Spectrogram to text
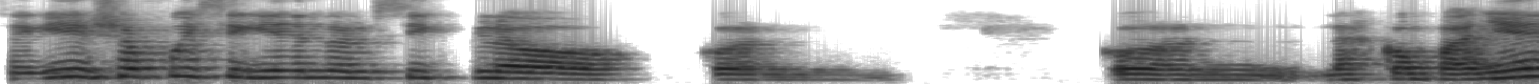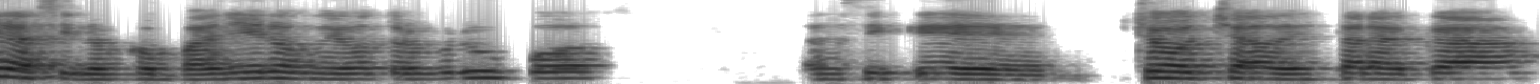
seguir. Yo fui siguiendo el ciclo con, con las compañeras y los compañeros de otros grupos, así que chocha de estar acá,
